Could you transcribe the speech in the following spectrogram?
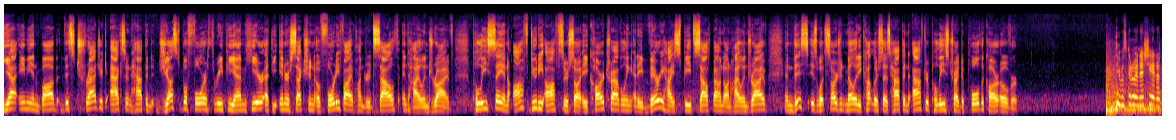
Yeah, Amy and Bob, this tragic accident happened just before 3 p.m. here at the intersection of 4500 South and Highland Drive. Police say an off-duty officer saw a car traveling at a very high speed southbound on Highland Drive, and this is what Sergeant Melody Cutler says happened after police tried to pull the car over. He was going to initiate a,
